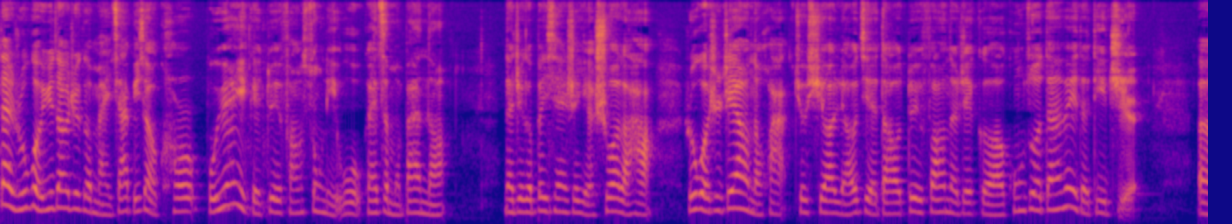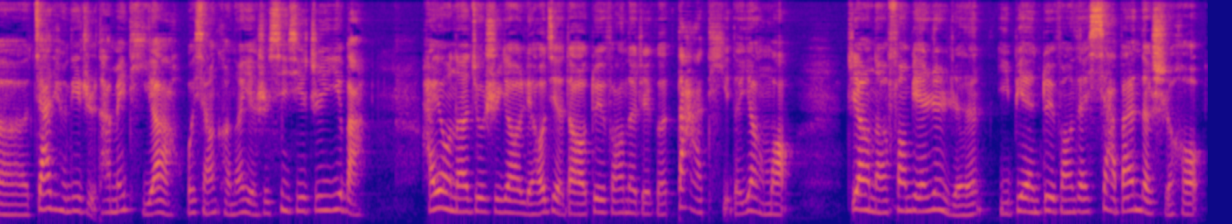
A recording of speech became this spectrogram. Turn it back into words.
但如果遇到这个买家比较抠，不愿意给对方送礼物，该怎么办呢？那这个贝先生也说了哈，如果是这样的话，就需要了解到对方的这个工作单位的地址，呃，家庭地址他没提啊，我想可能也是信息之一吧。还有呢，就是要了解到对方的这个大体的样貌，这样呢方便认人，以便对方在下班的时候。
